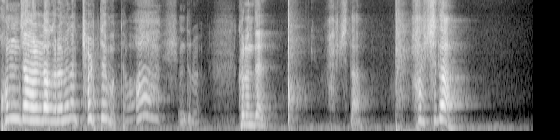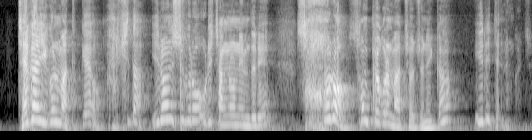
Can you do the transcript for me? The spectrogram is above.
혼자 하려 그러면 절대 못해. 아, 힘들어요. 그런데 합시다. 합시다. 제가 이걸 맡을게요. 합시다. 이런 식으로 우리 장로님들이 서로 손뼉을 맞춰주니까 일이 되는 거죠.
